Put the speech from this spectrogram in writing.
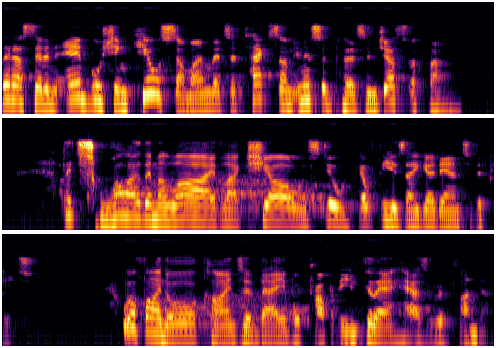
let us set an ambush and kill someone, let's attack some innocent person just for fun. Let's swallow them alive like Sheol, still healthy as they go down to the pit. We'll find all kinds of valuable property and fill our houses with plunder.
